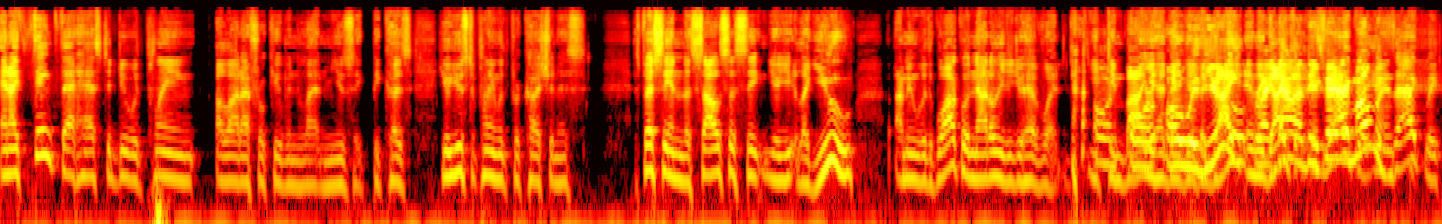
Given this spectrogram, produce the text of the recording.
and I think that has to do with playing a lot Afro-Cuban Latin music because you're used to playing with percussionists, especially in the salsa. scene, You're you- like you. I mean, with Guaco, not only did you have what you, Or- timba, or- you had or the, with the you gait- and the right now gaita- at this very moment. Exactly.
